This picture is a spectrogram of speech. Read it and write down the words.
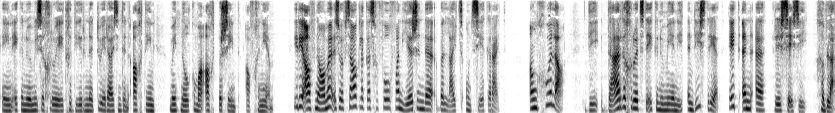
en ekonomiese groei het gedurende 2018 met 0,8% afgeneem. Hierdie afname is hoofsaaklik as gevolg van heersende beleidsonsekerheid. Angola, die derde grootste ekonomie in die, in die streek, het in 'n resessie gebly.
